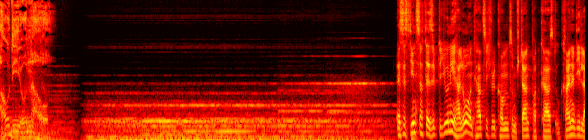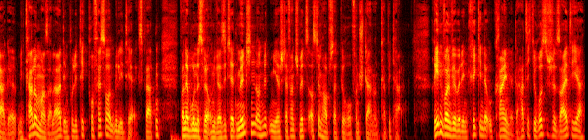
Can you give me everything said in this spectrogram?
Audio Now. Es ist Dienstag, der 7. Juni. Hallo und herzlich willkommen zum Stern-Podcast Ukraine die Lage mit Carlo Masala, dem Politikprofessor und Militärexperten von der Bundeswehr-Universität München und mit mir, Stefan Schmitz, aus dem Hauptstadtbüro von Stern und Kapital. Reden wollen wir über den Krieg in der Ukraine. Da hat sich die russische Seite ja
